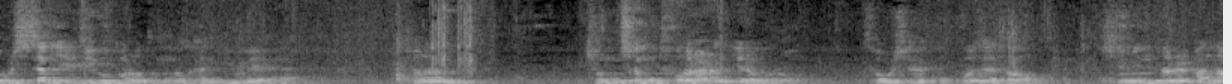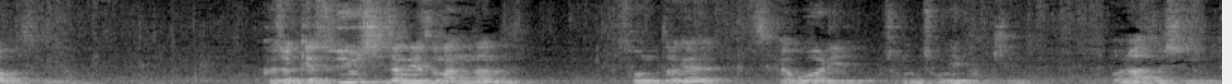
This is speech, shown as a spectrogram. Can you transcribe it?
서울시장 예비후보로 등록한 이후에 저는 경청 투어라는 이름으로 서울시내 곳곳에서 시민들을 만나왔습니다. 그저께 수유시장에서 만난 손등에 세월이 촘촘히 박힌 어느 아저씨는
